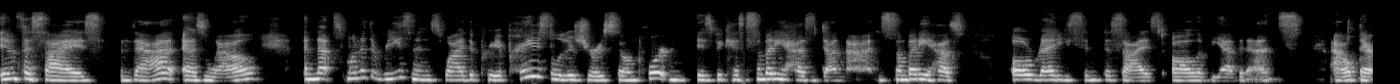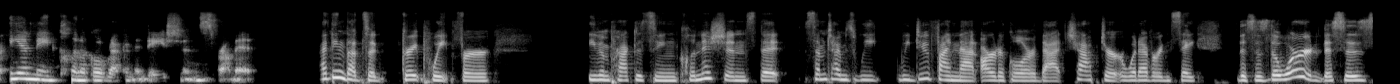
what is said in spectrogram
emphasize that as well. And that's one of the reasons why the pre appraised literature is so important, is because somebody has done that and somebody has already synthesized all of the evidence out there and made clinical recommendations from it. I think that's a great point for even practicing clinicians that sometimes we we do find that article or that chapter or whatever and say this is the word this is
